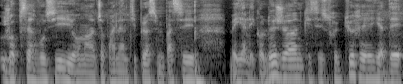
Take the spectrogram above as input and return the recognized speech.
J'observe aussi, on en a déjà parlé un petit peu la semaine passée, mais il y a l'école de jeunes qui s'est structurée. Il y a des,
